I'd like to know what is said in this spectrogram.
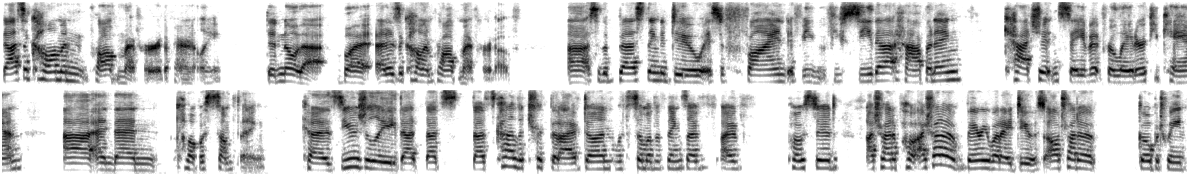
That's a common problem I've heard, apparently. Didn't know that, but that is a common problem I've heard of. Uh, so the best thing to do is to find if you if you see that happening, catch it and save it for later if you can, uh, and then come up with something. Because usually that that's that's kind of the trick that I've done with some of the things I've I've posted. I try to po- I try to vary what I do. So I'll try to go between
